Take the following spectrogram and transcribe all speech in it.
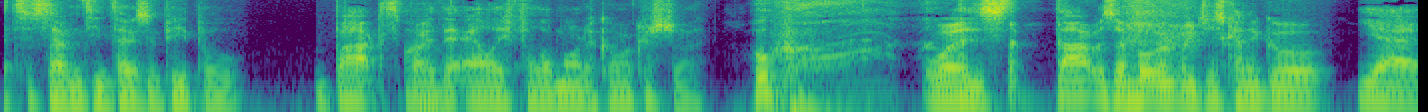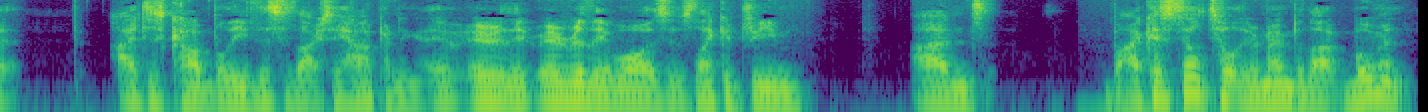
to 17,000 people, backed wow. by the LA Philharmonic Orchestra, was that was a moment where you just kind of go, yeah, I just can't believe this is actually happening. It, it, really, it really was. It was like a dream, and but I can still totally remember that moment.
